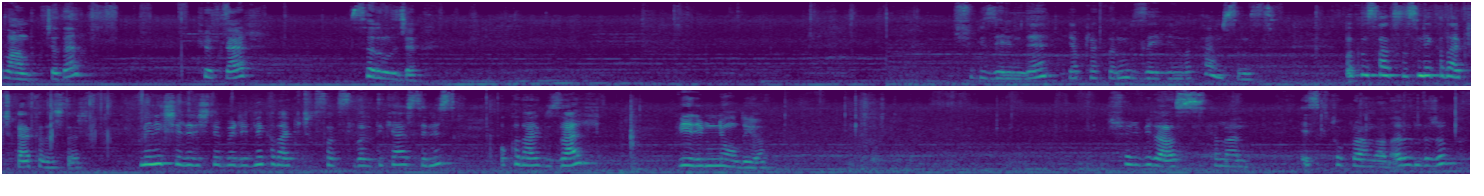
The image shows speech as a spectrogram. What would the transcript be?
Sulandıkça da kökler sarılacak. Şu güzelinde yapraklarının güzelliğine bakar mısınız? Bakın saksısı ne kadar küçük arkadaşlar. Menekşeler işte böyle ne kadar küçük saksıları dikerseniz o kadar güzel verimli oluyor. Şöyle biraz hemen eski toprağından arındırıp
